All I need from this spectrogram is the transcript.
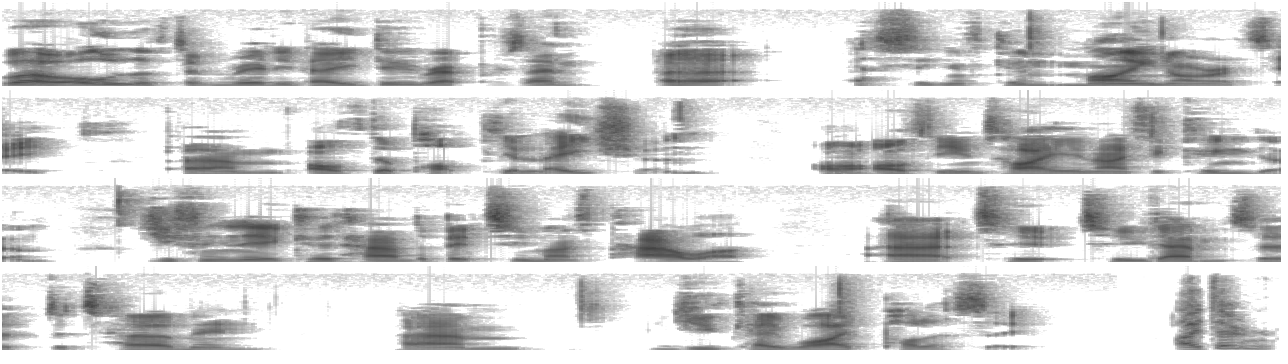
well, all of them really, they do represent uh, a significant minority um, of the population of, of, the entire United Kingdom. Do you think that it could hand a bit too much power uh, to to them to determine um, UK wide policy? I don't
